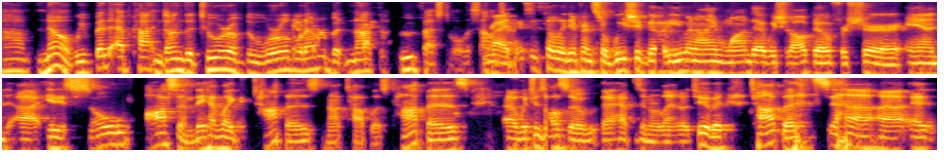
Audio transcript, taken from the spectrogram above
um, no, we've been to Epcot and done the tour of the world, whatever, but not right. the food festival. This sounds right. Like- this is totally different. So we should go. You and I and Wanda, we should all go for sure. And uh, it is so awesome. They have like tapas, not topless tapas, uh, which is also that happens in Orlando too. But tapas uh, uh, at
